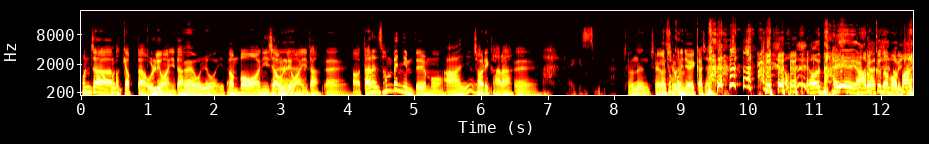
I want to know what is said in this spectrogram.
혼자밖에 없다. only one이다. 네 only one이다. 넘버 원이자 네, only one이다. 네. 어, 다른 선배님들 뭐 아니요. 저리 가라. 네. 아, 알겠습니다. 저는 제가 이 토크는 최고- 여기까지 하겠습니다. 어 나의 약간 바로 끊어버리기. 어, 바로-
